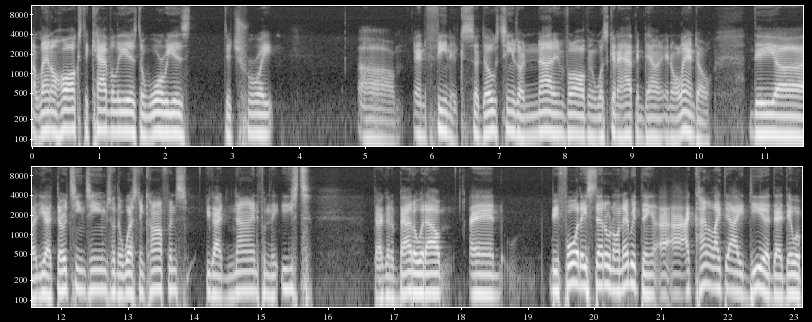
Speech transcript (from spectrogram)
Atlanta Hawks, the Cavaliers, the Warriors, Detroit, um, and Phoenix. So those teams are not involved in what's going to happen down in Orlando. The uh, you got 13 teams from the Western Conference. You got nine from the East. They're going to battle it out. And before they settled on everything, I, I, I kind of like the idea that they were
